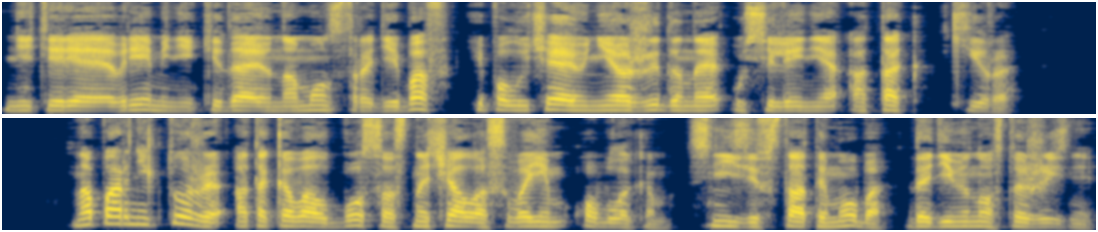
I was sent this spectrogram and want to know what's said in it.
Не теряя времени, кидаю на монстра дебаф и получаю неожиданное усиление атак Кира. Напарник тоже атаковал босса сначала своим облаком, снизив статы моба до 90 жизни.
